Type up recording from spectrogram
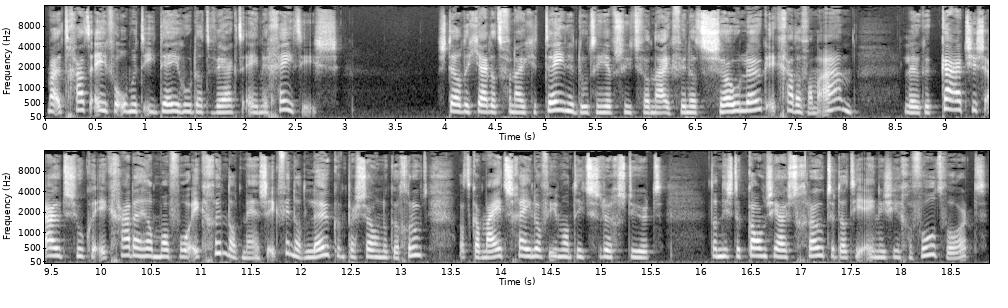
Maar het gaat even om het idee hoe dat werkt energetisch. Stel dat jij dat vanuit je tenen doet en je hebt zoiets van: Nou, ik vind dat zo leuk, ik ga ervan aan. Leuke kaartjes uitzoeken, ik ga er helemaal voor. Ik gun dat mensen. Ik vind dat leuk, een persoonlijke groet. Wat kan mij het schelen of iemand iets terugstuurt? dan is de kans juist groter dat die energie gevoeld wordt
